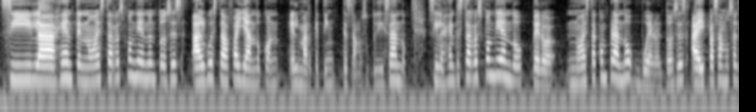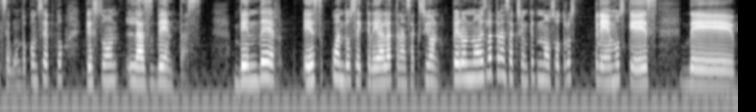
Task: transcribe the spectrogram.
Si la gente no está respondiendo, entonces algo está fallando con el marketing que estamos utilizando. Si la gente está respondiendo, pero no está comprando, bueno, entonces ahí pasamos al segundo concepto, que son las ventas. Vender es cuando se crea la transacción, pero no es la transacción que nosotros creemos que es de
